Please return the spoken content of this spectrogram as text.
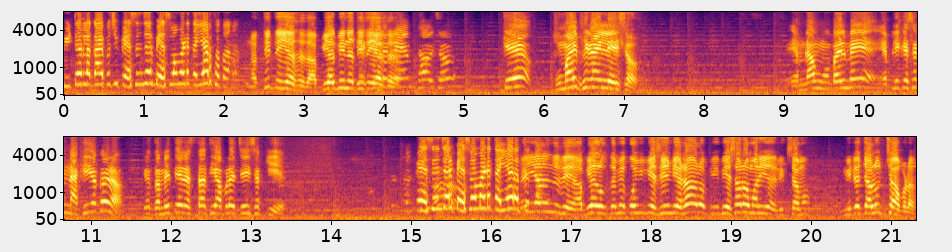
મીટર લગાવ્યા પછી પેસેન્જર બેસવા માટે તૈયાર થતા નથી? નથી તૈયાર થતા. અભિયાન બી નથી તૈયાર થતા. એમ થાવ છો કે ઘુમાઈ ફિરાઈ લેશો એમના મોબાઈલ મેં એપ્લિકેશન નાખી શકો ને? કે ગમે તે રસ્તાથી આપણે જઈ શકીએ. પેસેન્જર બેસવા માટે તૈયાર હતા તૈયાર નથી. અભિયાન તમે કોઈ બી પેસેન્જર બેસાડો બેસાડો મારી રિક્ષામાં. મીટર ચાલુ જ છે આપણા.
